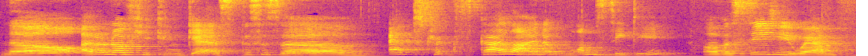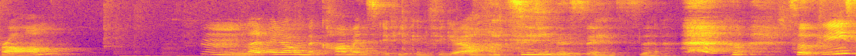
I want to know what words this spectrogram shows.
Now, I don't know if you can guess, this is an abstract skyline of one city, of a city where I'm from. Hmm, let me know in the comments if you can figure out what city this is. so these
